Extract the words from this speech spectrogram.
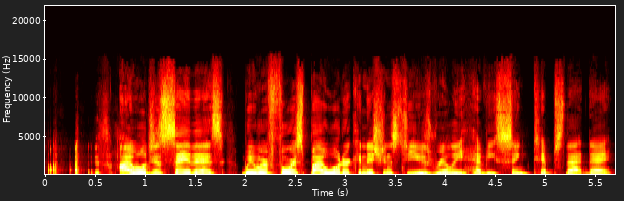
flies. I will just say this: we were forced by water conditions to use really heavy sink tips that day,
